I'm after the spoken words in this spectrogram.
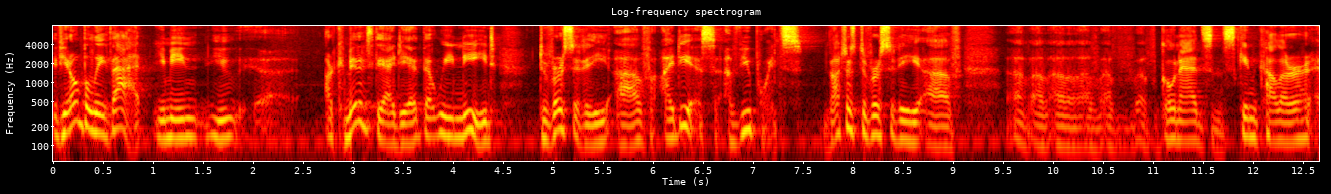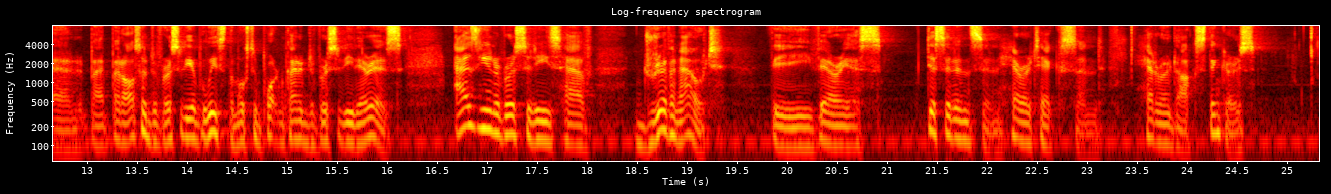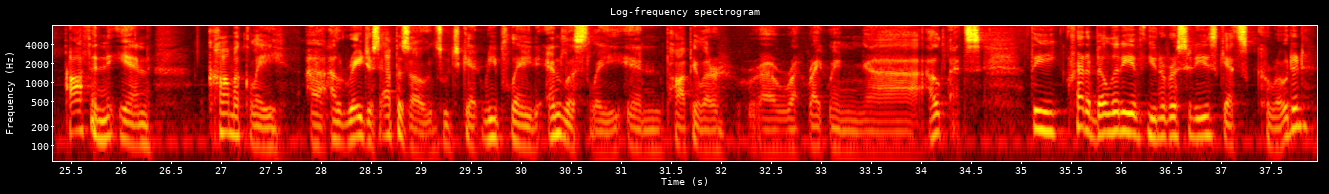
If you don't believe that, you mean you uh, are committed to the idea that we need diversity of ideas, of viewpoints, not just diversity of, of, of, of, of gonads and skin color, and, but, but also diversity of beliefs, the most important kind of diversity there is. As universities have driven out the various dissidents and heretics and heterodox thinkers, often in comically uh, outrageous episodes which get replayed endlessly in popular uh, right-wing uh, outlets. The credibility of universities gets corroded,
